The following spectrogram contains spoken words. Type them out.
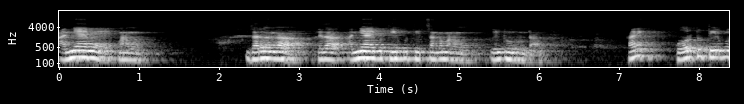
అన్యాయమే మనం జరగంగా లేదా అన్యాయపు తీర్పు తీర్చంగా మనం వింటూ ఉంటాం కానీ కోర్టు తీర్పు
